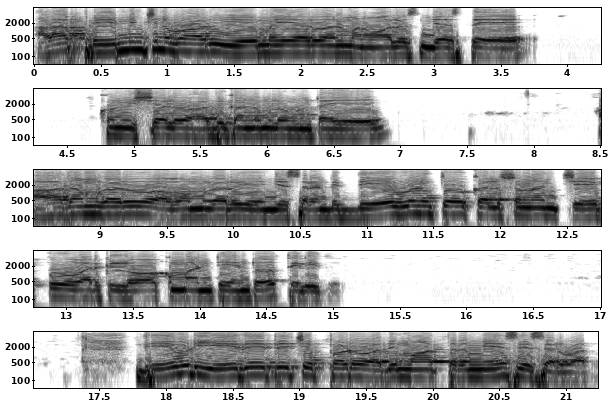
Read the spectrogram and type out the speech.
అలా ప్రేమించిన వారు ఏమయ్యారు అని మనం ఆలోచన చేస్తే కొన్ని విషయాలు ఆది ఖండంలో ఉంటాయి. ఆదం గారు అవ్వమ్మ గారు ఏం చేశారంటే దేవునితో కలుసున్న చేపు వారికి లోకం అంటే ఏంటో తెలీదు. దేవుడు ఏదైతే చెప్పాడో అది మాత్రమే చేశారు వారు.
